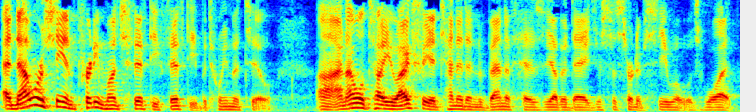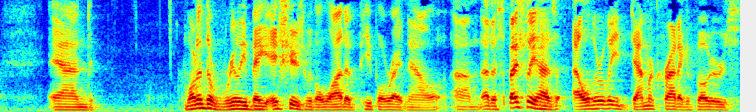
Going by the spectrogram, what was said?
And now we're seeing pretty much 50 50 between the two. Uh, and I will tell you, I actually attended an event of his the other day just to sort of see what was what. And one of the really big issues with a lot of people right now, um, that especially has elderly Democratic voters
